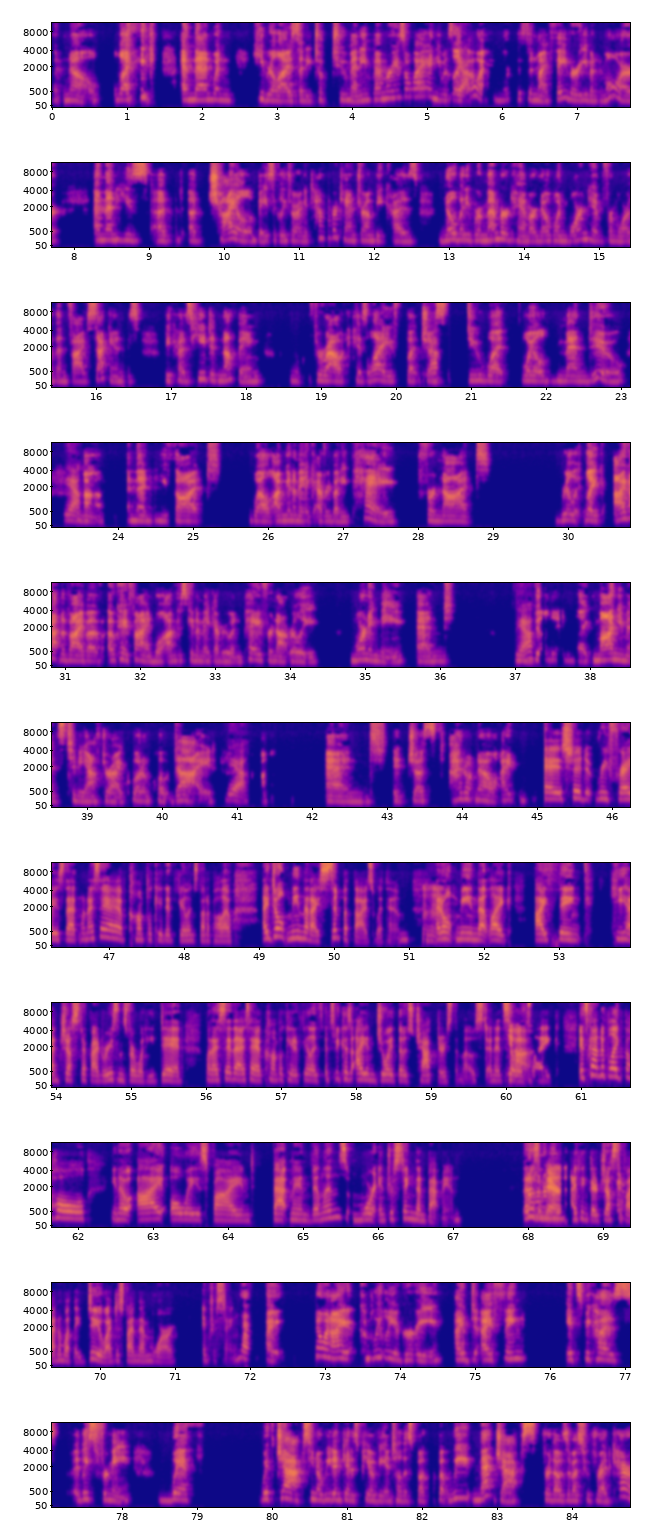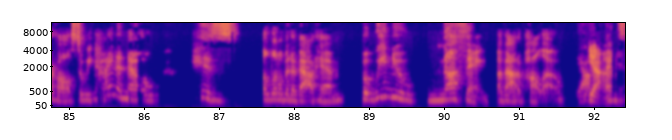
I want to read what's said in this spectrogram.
but no. Like, and then when he realized that he took too many memories away and he was like, Yeah. oh, I can work this in my favor even more. And then he's a, a child basically throwing a temper tantrum because nobody remembered him or no one warned him for more than five seconds because he did nothing throughout his life but Yeah. just do what spoiled men do. Yeah. Uh, and then he thought, well, I'm going to make everybody pay for not really like I got the vibe of okay fine well I'm just going to make everyone pay for not really mourning me and yeah, building like monuments to me after I quote unquote died yeah. and it just I don't know I I should rephrase that when I say I have complicated feelings about Apollo, I don't mean that I sympathize with him. Mhm. I don't mean that like I think he had justified reasons for what he did. When I say that I say I have complicated feelings, it's because I enjoyed those chapters the most. And it's so Yeah. it's like it's kind of like the whole, you know, I always find Batman villains more interesting than Batman. That doesn't mean I think they're justified in what they do. I just find them more interesting. Right. No, and I completely agree. I, I think it's because, at least for me, with with Jacks, you know, we didn't get his POV until this book, but we met Jacks for those of us who've read Caraval, so we mm-hmm. kind of know his a little bit about him, but we knew nothing about Apollo. Yeah. Yeah. And so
